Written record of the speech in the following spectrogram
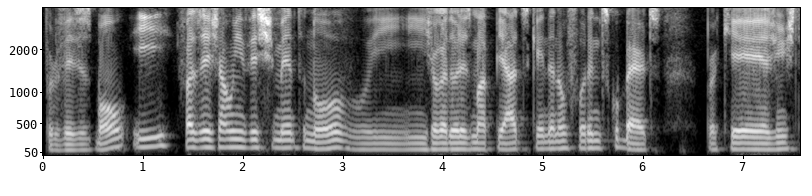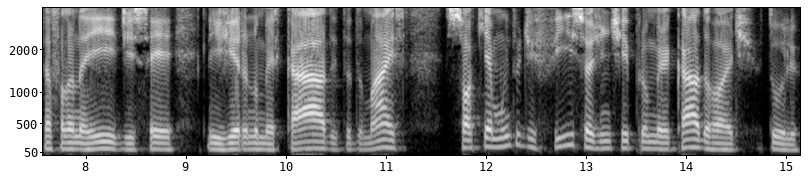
por vezes bom e fazer já um investimento novo em, em jogadores mapeados que ainda não foram descobertos porque a gente está falando aí de ser ligeiro no mercado e tudo mais. Só que é muito difícil a gente ir para o mercado, Rod, Túlio,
